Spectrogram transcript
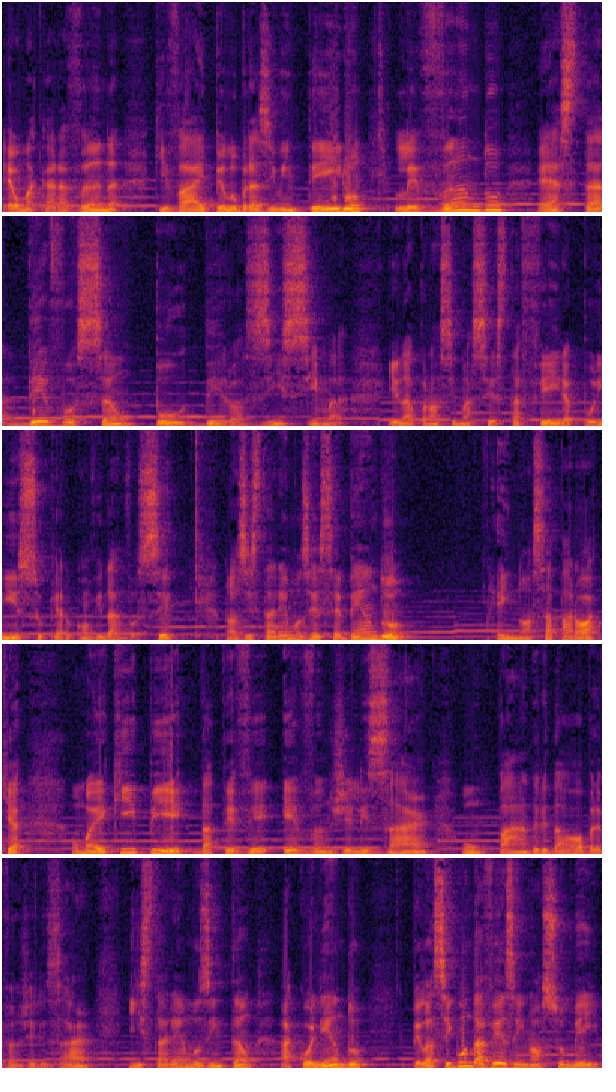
é uma caravana que vai pelo Brasil inteiro levando esta devoção poderosíssima. E na próxima sexta-feira, por isso quero convidar você, nós estaremos recebendo em nossa paróquia uma equipe da TV Evangelizar, um padre da obra Evangelizar, e estaremos então acolhendo pela segunda vez em nosso meio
